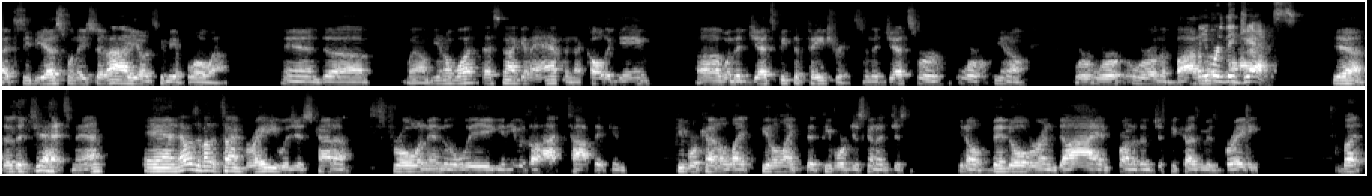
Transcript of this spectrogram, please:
at CBS, when they said, ah, you know, it's gonna be a blowout, and uh, well, you know what? That's not gonna happen. I called a game uh, when the Jets beat the Patriots, and the Jets were were you know were were, were on the bottom. They were the Jets. Yeah, they're the Jets, man. And that was about the time Brady was just kind of strolling into the league, and he was a hot topic, and people were kind of like feeling like that people were just going to just, you know, bend over and die in front of him just because he was Brady. But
